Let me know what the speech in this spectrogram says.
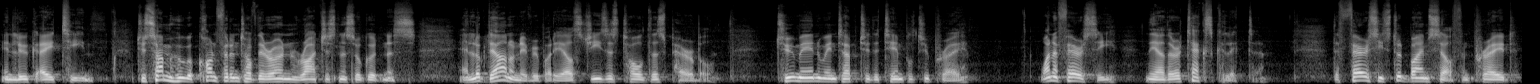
in Luke 18. To some who were confident of their own righteousness or goodness and looked down on everybody else, Jesus told this parable. Two men went up to the temple to pray, one a Pharisee, the other a tax collector. The Pharisee stood by himself and prayed,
